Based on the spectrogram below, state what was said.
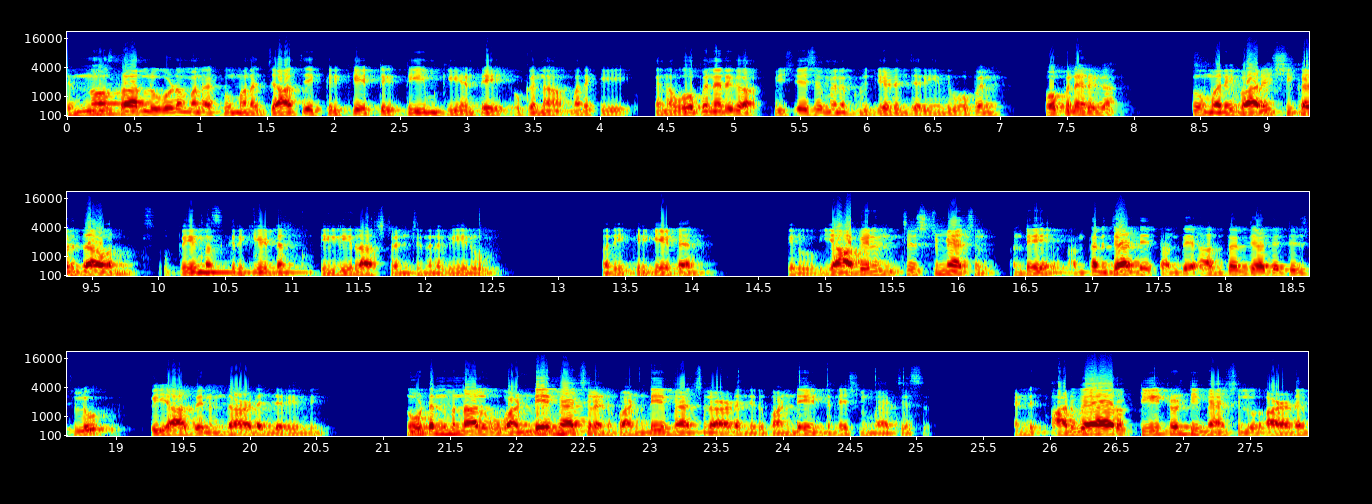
ఎన్నోసార్లు కూడా మనకు మన జాతీయ క్రికెట్ టీంకి అంటే ఒక మనకి ఓపెనర్గా విశేషమైన కృషి చేయడం జరిగింది. ఓపెన్ ఓపెనర్గా. సో మరి వారి Shikhar Dhawan so famous cricketer Delhi రాష్ట్రానికి చెందిన వీరు. మరి క్రికెటర్ వీరు యాభై ఎనిమిది టెస్ట్ మ్యాచ్లు అంటే అంతర్జాతీయ అంతే అంతర్జాతీయ టెస్టులు యాభై ఎనిమిది ఆడడం జరిగింది. నూట ఎనభై నాలుగు వన్ డే మ్యాచ్లు అండి వన్ డే మ్యాచ్లు ఆడడం జరిగింది one day international matches. And అరవై ఆరు టీ ట్వంటీ మ్యాచ్లు ఆడడం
